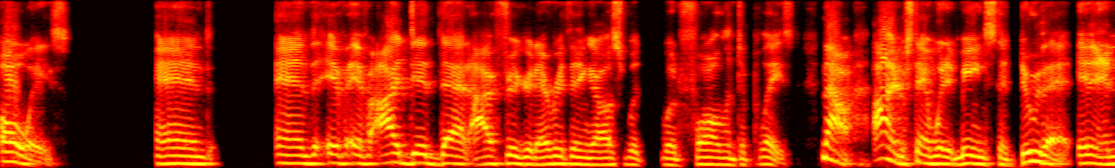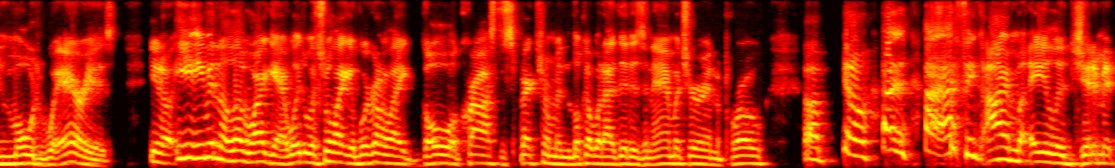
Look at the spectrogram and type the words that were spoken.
Always. And and if if I did that, I figured everything else would would fall into place. Now, I understand what it means to do that in, in multiple areas. You know, even the level I get, which, which we're like, if we're gonna like go across the spectrum and look at what I did as an amateur and a pro, Um, you know, I I think I'm a legitimate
